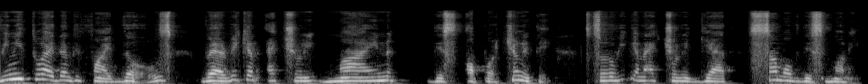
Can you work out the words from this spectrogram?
we need to identify those where we can actually mine this opportunity so we can actually get some of this money.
